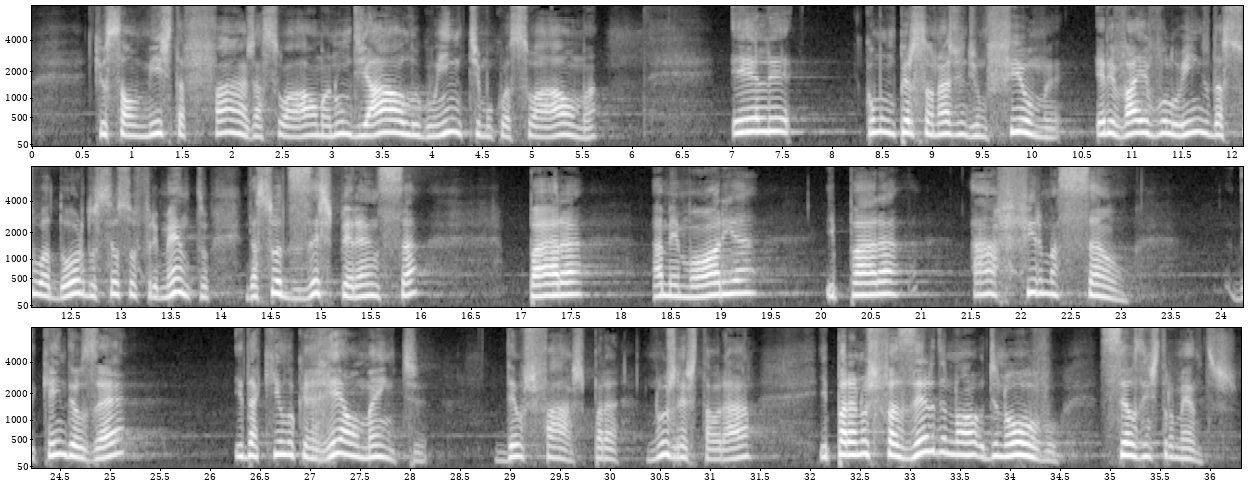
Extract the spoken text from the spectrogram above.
que o salmista faz à sua alma, num diálogo íntimo com a sua alma, ele, como um personagem de um filme, ele vai evoluindo da sua dor, do seu sofrimento, da sua desesperança, para a memória e para a afirmação de quem Deus é e daquilo que realmente Deus faz para nos restaurar e para nos fazer de, no, de novo seus instrumentos,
